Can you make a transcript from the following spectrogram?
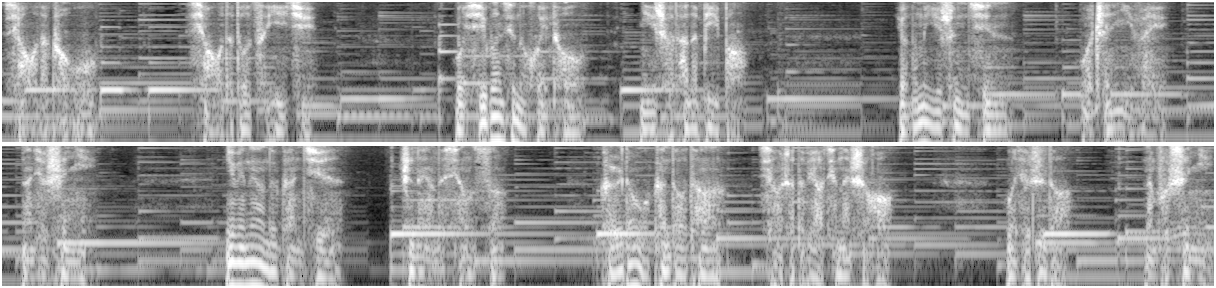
笑我的口误，笑我的多此一举。我习惯性的回头，捏扯他的臂膀。有那么一瞬间，我真以为那就是你，因为那样的感觉是那样的相似。可是当我看到他笑着的表情的时候，我就知道那不是你，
